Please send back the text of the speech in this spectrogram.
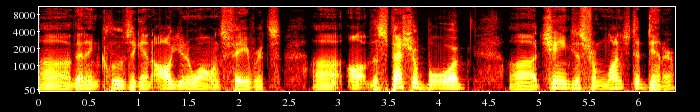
uh, that includes, again, all your New Orleans favorites. Uh, all, the special board uh, changes from lunch to dinner.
